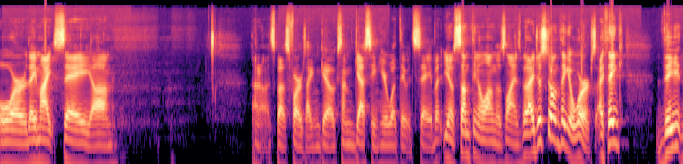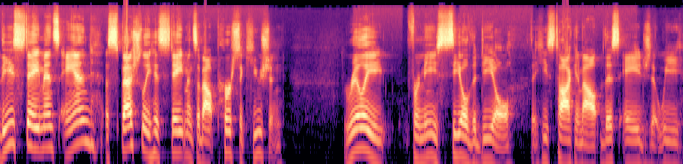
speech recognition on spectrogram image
Or they might say, um, I don't know, it's about as far as I can go because I'm guessing here what they would say, but you know, something along those lines. But I just don't think it works. I think the, these statements, and especially his statements about persecution, really, for me, seal the deal that he's talking about this age that we,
